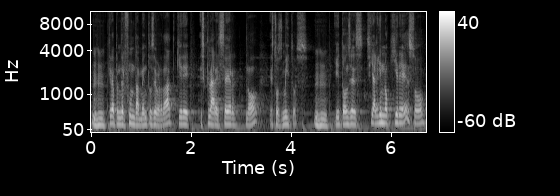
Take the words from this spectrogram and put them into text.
quiere aprender fundamentos de verdad, quiere esclarecer, ¿no? Estos mitos. Y entonces, si alguien no quiere eso,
